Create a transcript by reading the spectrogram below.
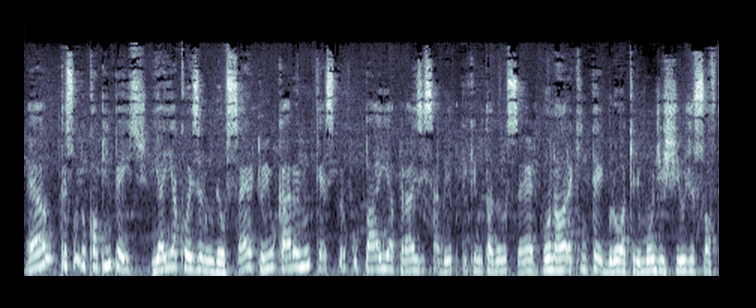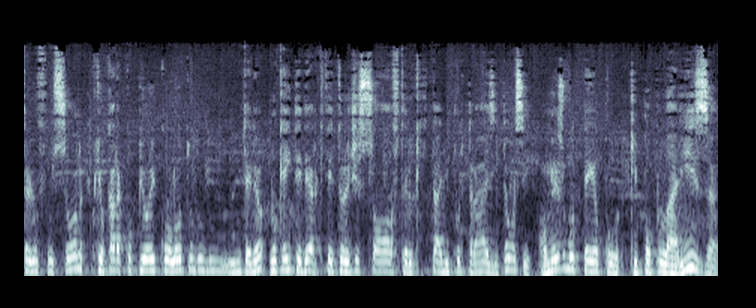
é o pessoal do copy and paste. E aí a coisa não deu certo e o cara não quer se preocupar ir atrás e saber por que não tá dando certo. Ou na hora que integrou aquele monte de shield, o software não funciona porque o cara copiou e colou tudo, entendeu? Não quer entender a arquitetura de software, o que, que tá ali por trás. Então, assim, ao mesmo tempo que populariza,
